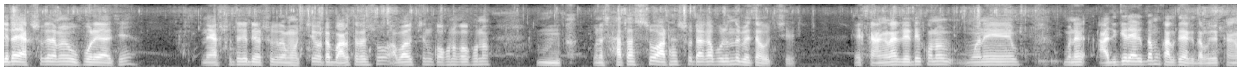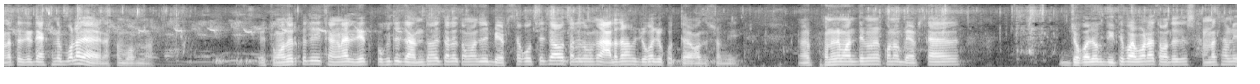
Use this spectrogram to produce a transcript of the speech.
যেটা একশো গ্রামের উপরে আছে মানে একশো থেকে দেড়শো গ্রাম হচ্ছে, ওটা বারো, তেরোশো, আবার হচ্ছেন কখনো কখনো মানে সাতাশশো, আঠাশশো টাকা পর্যন্ত বেচা হচ্ছে। এই কাঁকড়ার রেটে কোনো মানে মানে আজকের একদম কালকে একদম, এই তো রেট একসঙ্গে বলা যায় না, সম্ভব না তোমাদেরকে যদি কাঁকড়ার রেট প্রকৃত জানতে হয়, তাহলে তোমাদের ব্যবসা করতে চাও, তাহলে তোমাদের আলাদাভাবে যোগাযোগ করতে হবে আমাদের সঙ্গে। ফোনের মাধ্যমে কোনো ব্যবসা যোগাযোগ দিতে পারব না, তোমাদেরকে সামনাসামনি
